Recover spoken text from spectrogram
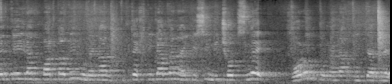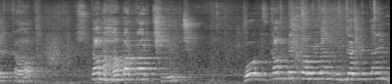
պետք է իրանք պարտադիր ունենան տեխնիկական այնպիսի միջոցներ, որոնք ունենա ինտերնետ կապ, կամ համակարգիչ, որ կամ պետք է ունենան ինտերնետային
